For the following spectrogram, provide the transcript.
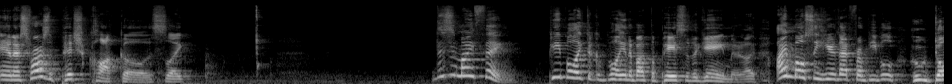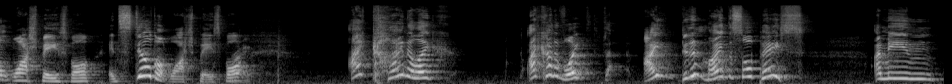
and as far as the pitch clock goes, like this is my thing. People like to complain about the pace of the game. And like, I mostly hear that from people who don't watch baseball and still don't watch baseball. Right. I kind of like. I kind of like. I didn't mind the slow pace. I mean,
